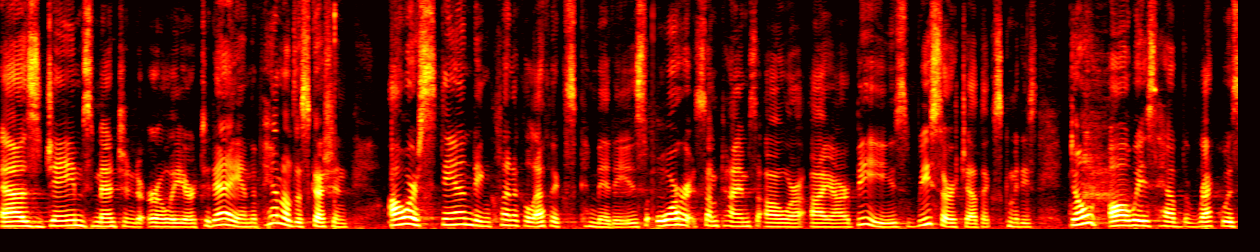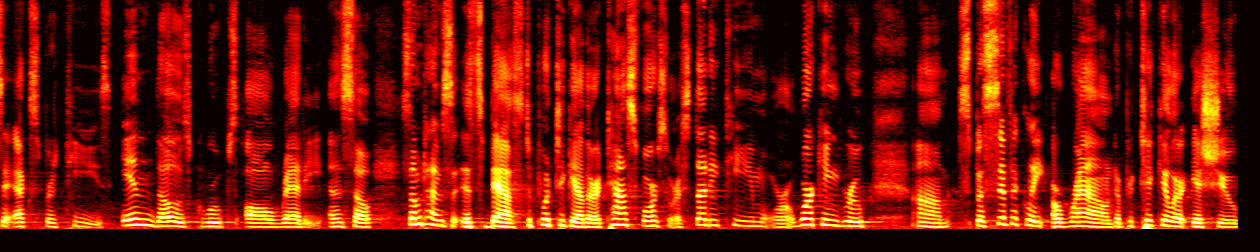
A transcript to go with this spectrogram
as James mentioned earlier today in the panel discussion, our standing clinical ethics committees, or sometimes our IRBs, research ethics committees, don't always have the requisite expertise in those groups already. And so sometimes it's best to put together a task force or a study team or a working group um, specifically around a particular issue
